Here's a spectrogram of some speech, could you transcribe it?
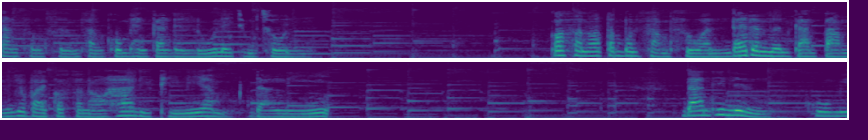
การส่งเสริมสังคมแห่งการเรียนรู้ในชุมชน กศนตำบลสามสวนได้ดำเนินการตามนโยบายกศน 5D พรีเมียม ดังนี้ ด้านที่ 1 ครูมี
